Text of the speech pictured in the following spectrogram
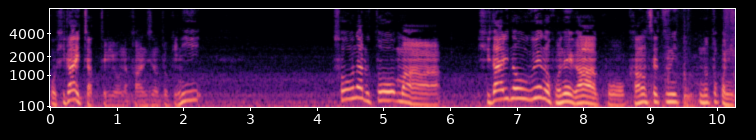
こう開いちゃってるような感じの時に、そうなると、まあ、左の上の骨が、こう、関節に、のとこに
